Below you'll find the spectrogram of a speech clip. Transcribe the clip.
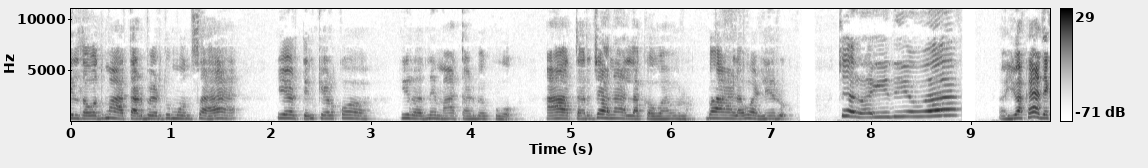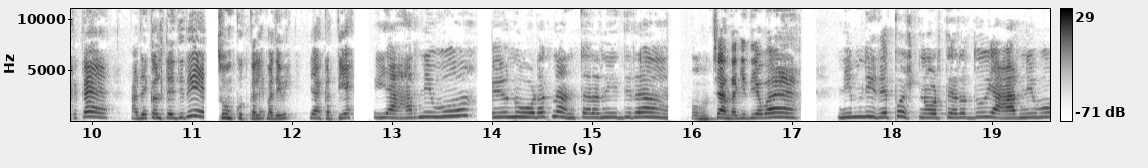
ಇಲ್ದೋದು ಮಾತಾಡಬೇಡ್ದು ಮುನ್ಸ. ಹೇಳ್ತೀನಿ ಕೇಳ್ಕೊ. ಇರೋದನ್ನೇ ಮಾತಾಡಬೇಕು. ಆ ಥರ ಜನ ಕವ್ವ ಅವರು ಭಾಳ ಒಳ್ಳೆಯರು ಚೆನ್ನಾಗಿದೆಯವ್ವ ಅಯ್ಯೋ ಅಕ್ಕ, ಅದೇ ಕಕ್ಕ, ಅದೇ ಕಲ್ತಾ ಇದ್ದೀರಿ? ಸುಮ್ ಕುತ್ಕಲೆ ಮದುವೆ. ಯಾಕತ್ತೀಯ? ಯಾರು ನೀವು? ಅಯ್ಯೋ, ನೋಡಕ್ ನನ್ ತರನೇ ಇದ್ದೀರಾ? ಹ್ಞೂ ಚೆನ್ನಾಗಿದ್ಯವ ನಿಮ್ದು ಇದೆ ಫಸ್ಟ್ ನೋಡ್ತಾ ಇರೋದು ಯಾರು ನೀವು?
